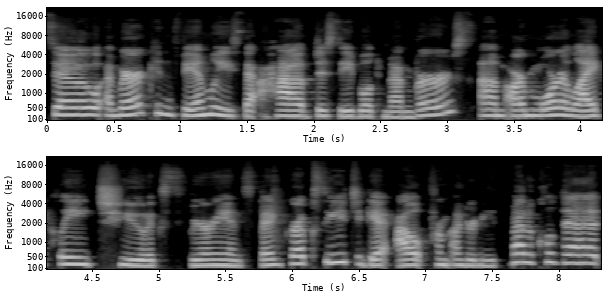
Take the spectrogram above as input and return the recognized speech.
So, American families that have disabled members um, are more likely to experience bankruptcy to get out from underneath medical debt,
